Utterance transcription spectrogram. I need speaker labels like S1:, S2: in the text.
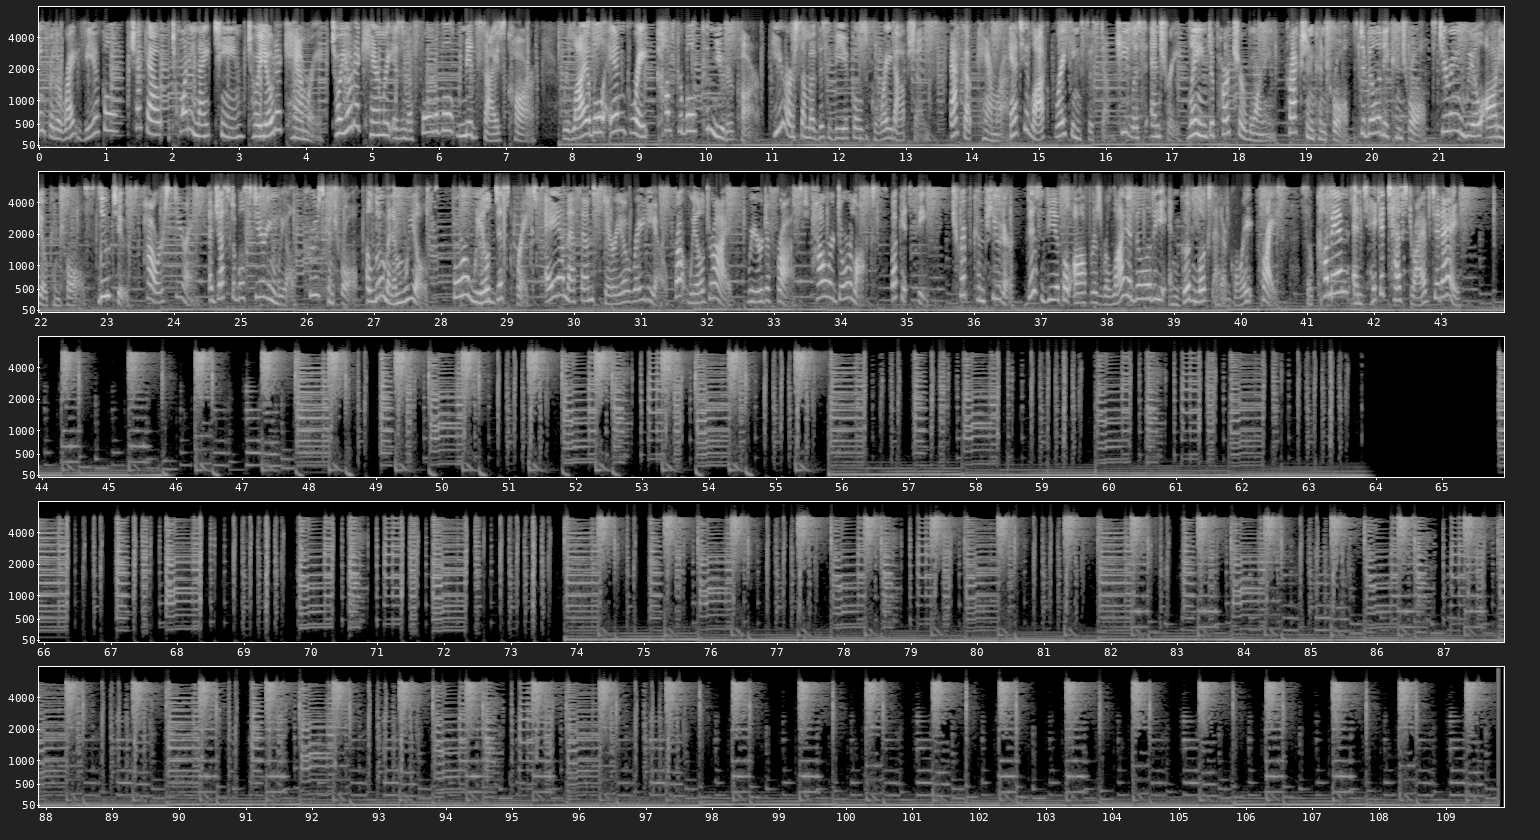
S1: Looking for the right vehicle? Check out 2019 Toyota Camry. Toyota Camry is an affordable mid-size car. Reliable and great comfortable commuter car. Here are some of this vehicle's great options. Backup camera, anti-lock braking system, keyless entry, lane departure warning, traction control, stability control, steering wheel audio controls, Bluetooth, power steering, adjustable steering wheel, cruise control, aluminum wheels, four-wheel disc brakes, AM FM stereo radio, front wheel drive, rear defrost, power door locks, bucket seats, trip computer. This vehicle offers reliability and good looks at a great price. So come in and take a test drive today.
